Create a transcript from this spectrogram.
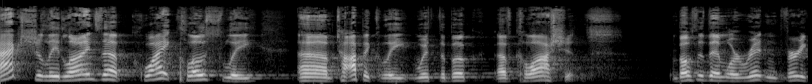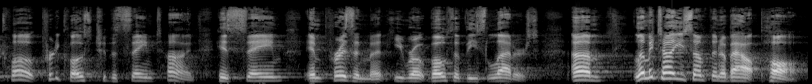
actually lines up quite closely, um, topically with the book of Colossians. Both of them were written very close, pretty close to the same time. His same imprisonment, he wrote both of these letters. Um, let me tell you something about Paul.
